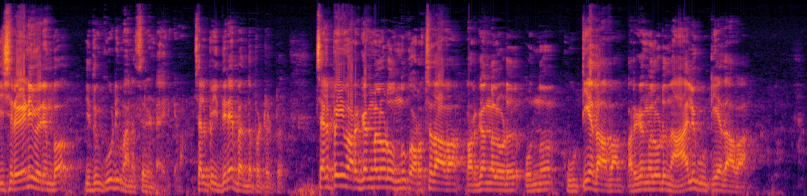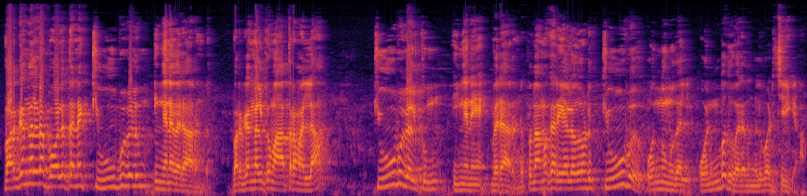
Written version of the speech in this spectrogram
ഈ ശ്രേണി വരുമ്പോൾ ഇതും കൂടി മനസ്സിലുണ്ടായിരിക്കണം. ചിലപ്പോൾ ഇതിനെ ബന്ധപ്പെട്ടിട്ട്. ചിലപ്പോൾ ഈ വർഗങ്ങളോട് ഒന്ന് കുറച്ചതാവാം വർഗങ്ങളോട് ഒന്ന് കൂട്ടിയതാവാം വർഗങ്ങളോട് നാല് കൂട്ടിയതാവാം. വർഗങ്ങളുടെ പോലെ തന്നെ ക്യൂബുകളും ഇങ്ങനെ വരാറുണ്ട്. വർഗങ്ങൾക്ക് മാത്രമല്ല ക്യൂബുകൾക്കും ഇങ്ങനെ വരാറുണ്ട്. ഇപ്പോൾ നമുക്കറിയാലോ അതുകൊണ്ട് ക്യൂബ് ഒന്ന് മുതൽ ഒൻപത് വരെ നിങ്ങൾ പഠിച്ചിരിക്കണം.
